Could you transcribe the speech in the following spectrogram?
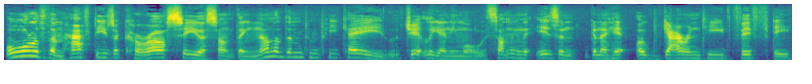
All of them have to use a Korasi or something. None of them can PK legitly anymore with something that isn't gonna hit a guaranteed 50.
